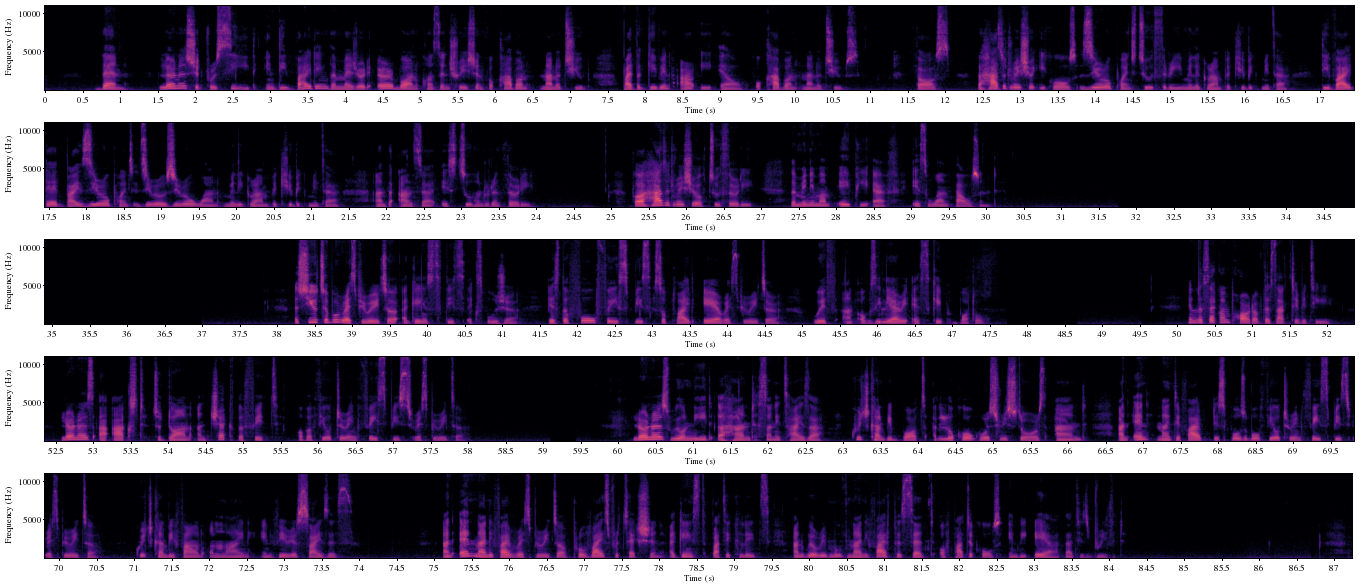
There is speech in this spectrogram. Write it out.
Then, learners should proceed in dividing the measured airborne concentration for carbon nanotube by the given REL for carbon nanotubes. Thus, the hazard ratio equals 0.23 milligram per cubic meter divided by 0.001 milligram per cubic meter and the answer is 230. For a hazard ratio of 230, the minimum APF is 1000. A suitable respirator against this exposure is the full face piece supplied air respirator with an auxiliary escape bottle. In the second part of this activity, learners are asked to don and check the fit of a filtering facepiece respirator. Learners will need a hand sanitizer, which can be bought at local grocery stores and an N95 disposable filtering facepiece respirator which can be found online in various sizes. An N95 respirator provides protection against particulates and will remove 95% of particles in the air that is breathed.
